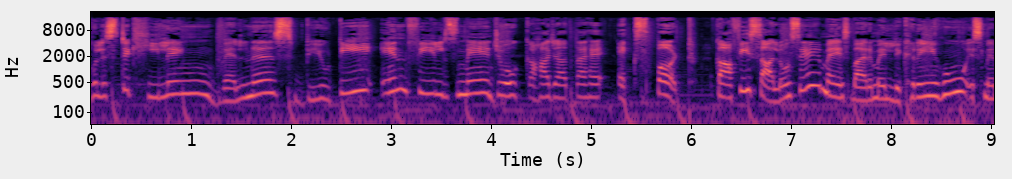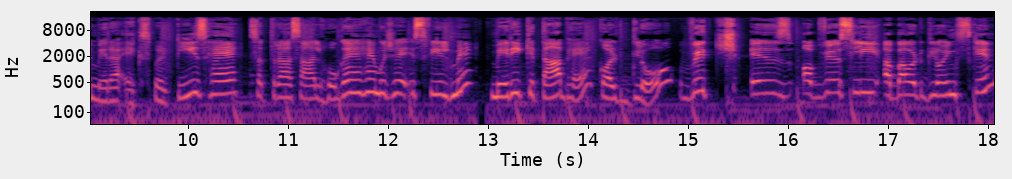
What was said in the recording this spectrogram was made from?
होलिस्टिक हीलिंग वेलनेस ब्यूटी इन फील्ड्स में जो कहा जाता है एक्सपर्ट काफ़ी सालों से मैं इस बारे में लिख रही हूँ। इसमें मेरा एक्सपर्टीज है। सत्रह साल हो गए हैं मुझे इस फ़ील्ड में। मेरी किताब है called Glow which is obviously about glowing skin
